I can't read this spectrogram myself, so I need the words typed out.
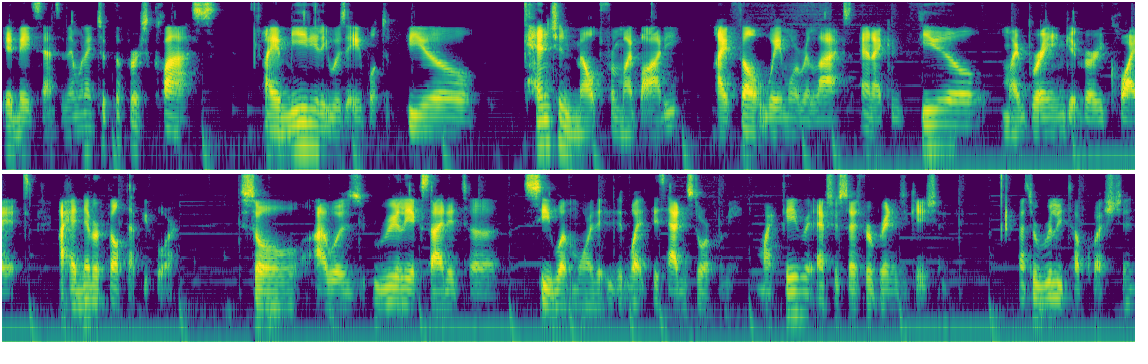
it made sense. And then when I took the first class, I immediately was able to feel tension melt from my body. I felt way more relaxed and I can feel my brain get very quiet. I had never felt that before. So I was really excited to see what more, what this had in store for me. My favorite exercise for brain education. That's a really tough question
